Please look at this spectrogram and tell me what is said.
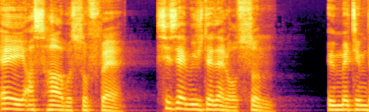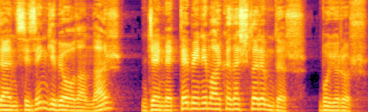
Ey ashab-ı suffe! Size müjdeler olsun. Ümmetimden sizin gibi olanlar, cennette benim arkadaşlarımdır buyurur.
